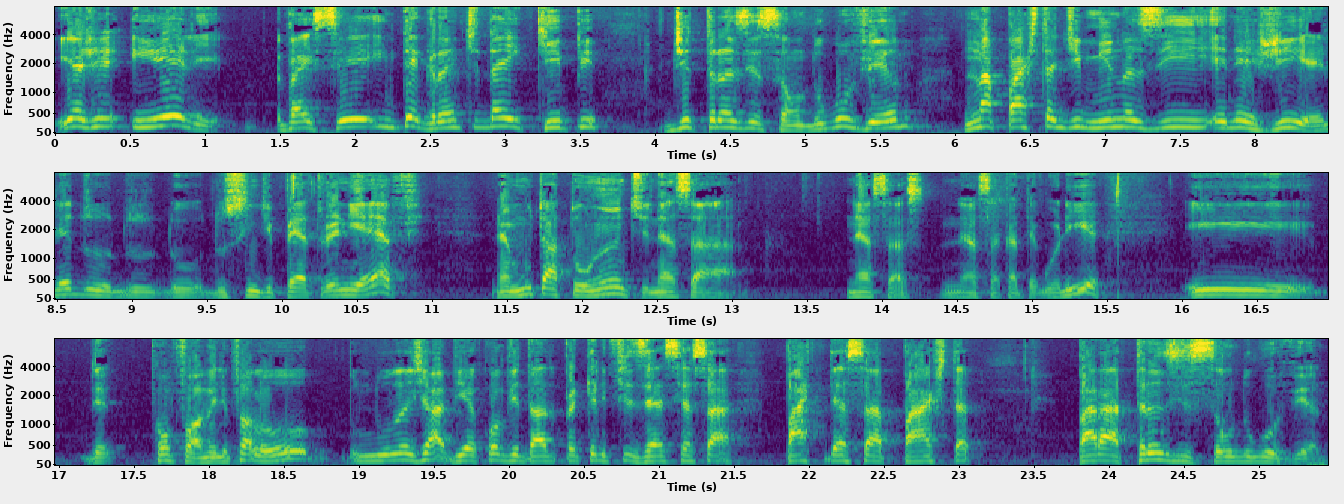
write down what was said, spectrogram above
e, gente, e ele vai ser integrante da equipe de transição do governo na pasta de Minas e Energia. Ele é do, do, do, do Sindipetro NF, né, muito atuante nessa, nessa, nessa categoria. E, de, conforme ele falou, Lula já havia convidado para que ele fizesse essa parte dessa pasta para a transição do governo.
